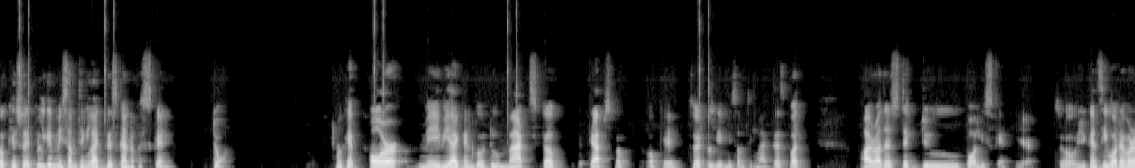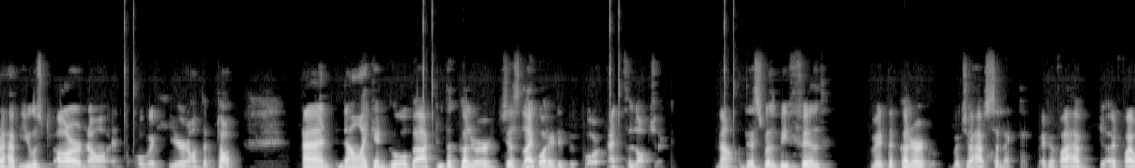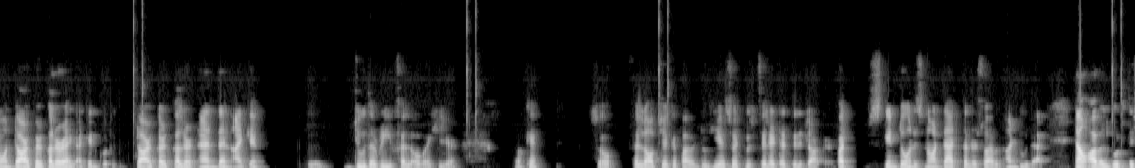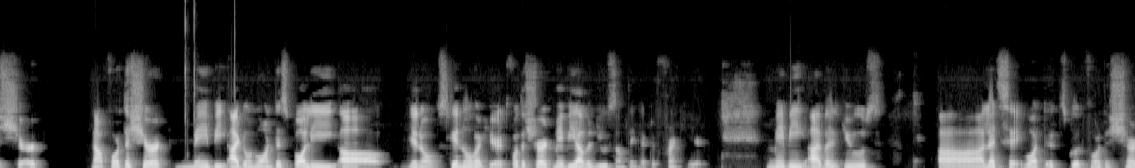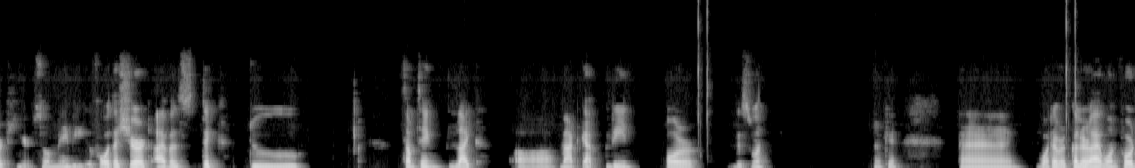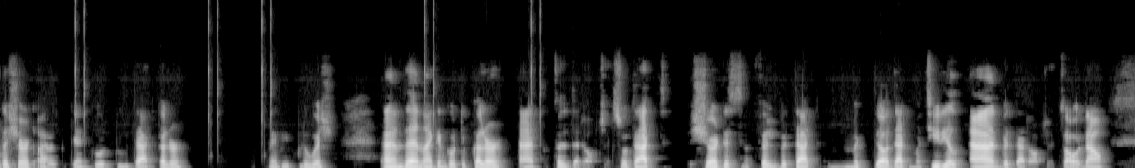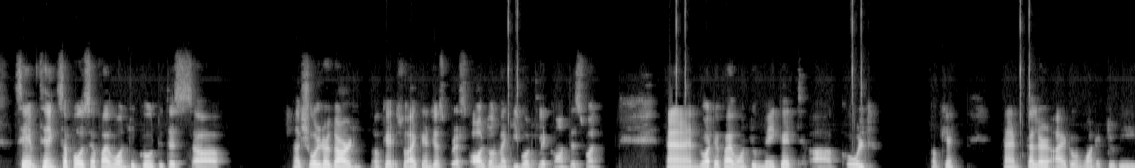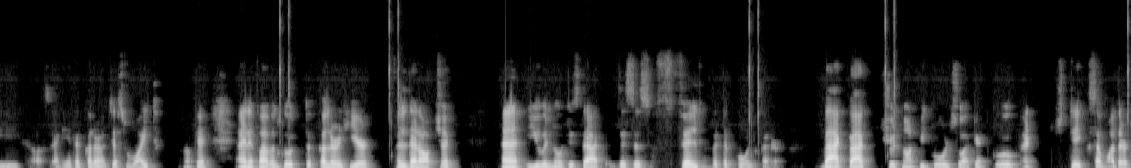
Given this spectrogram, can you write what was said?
okay so it will give me something like this kind of a skin tone okay? Or maybe I can go to matte scuff cap scuff okay? So it will give me something like this. But I rather stick to polyskin here. So you can see whatever I have used are now over here on the top. And now I can go back to the color just like what I did before and fill object. Now this will be filled with the color which I have selected. If I have if I want darker color I, I can go to darker color and then I can do the refill over here okay? So fill object if I will do here so it will fill it with the darker. But skin tone is not that color so I will undo that. Now I will go to the shirt. Now for the shirt maybe I don't want this poly uh, you know skin over here. For the shirt maybe I will use something different here. Maybe I will use uh, let's say what it's good for the shirt here. So maybe for the shirt I will stick to something like uh, cap green or this one. Okay. And whatever color I want for the shirt I can go to that color maybe bluish. And then I can go to color and fill that object. So that shirt is filled with that uh, that material and with that object. So now same thing suppose if I want to go to this uh, shoulder guard okay? So I can just press alt on my keyboard click on this one. And what if I want to make it uh, gold okay? And color I don't want it to be uh, any other color just white okay? And if I will go to the color here fill that object and you will notice that this is filled with the gold color. Backpack should not be gold so I can go and take some other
